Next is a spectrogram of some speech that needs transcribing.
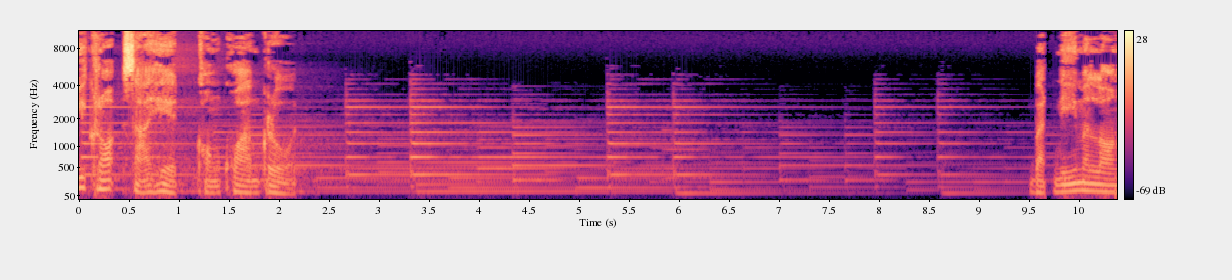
วิเคราะห์สาเหตุของความโกรธ บัดนี้มาลอง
